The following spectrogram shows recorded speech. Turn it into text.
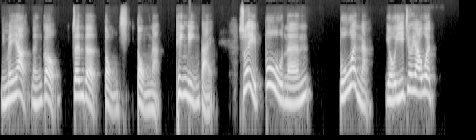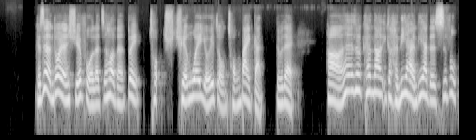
你们要能够真的懂懂呐、啊，听明白，所以不能不问呐、啊，有疑就要问。可是很多人学佛了之后呢，对崇权威有一种崇拜感，对不对？好，他就看到一个很厉害、很厉害的师父，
